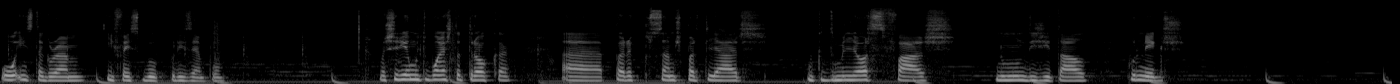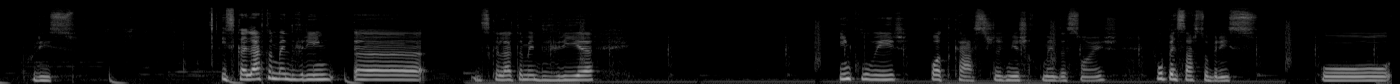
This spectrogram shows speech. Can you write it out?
ou Instagram e Facebook, por exemplo. Mas seria muito bom esta troca uh, para que possamos partilhar o que de melhor se faz no mundo digital por negros. Por isso. E se calhar também deveria, uh, se calhar também deveria incluir podcasts nas minhas recomendações Vou pensar sobre isso. Ou,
